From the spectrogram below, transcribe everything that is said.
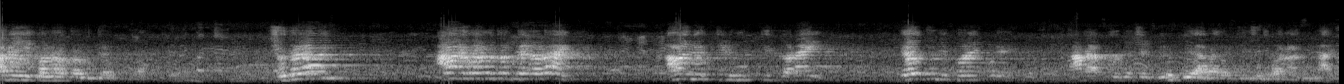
আমি গণতন্ত্রের সুতরাং আমার গণতন্ত্রের লড়াই, আমার নেত্রীর মুক্তির লড়াই, কেউ যদি মনে করে, আমরা দেশের বিরুদ্ধে আবার কিছু করার নাই।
